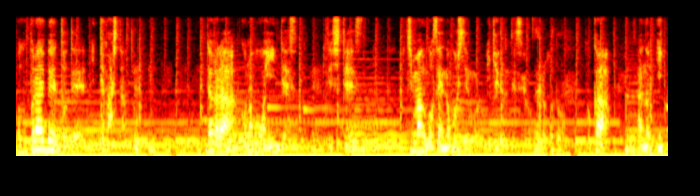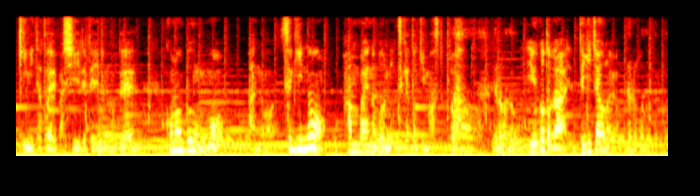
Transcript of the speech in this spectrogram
僕プライベートで行ってましたと。うんうんうんだからこの分はいいんですうんってして1万5,000円残してもいけるんですよ。うんなるほどとかあの一気に例えば仕入れているのでこの分をあの次の販売の分につけときますとかなるほど。いうことができちゃうのよ。なるほどなるほ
